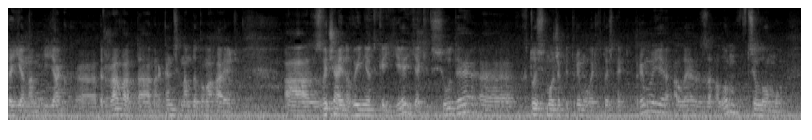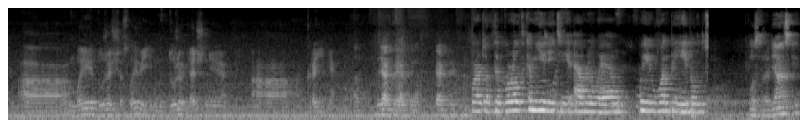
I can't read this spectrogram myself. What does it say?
дає нам і як держава та американці нам допомагають. Звичайно, винятки є, як і всюди. Хтось може підтримувати, хтось не підтримує, але загалом, в цілому, ми дуже щасливі і дуже вдячні країні. Дякую. Дякую. part of the world community everywhere, we won't be able to пострадянський.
